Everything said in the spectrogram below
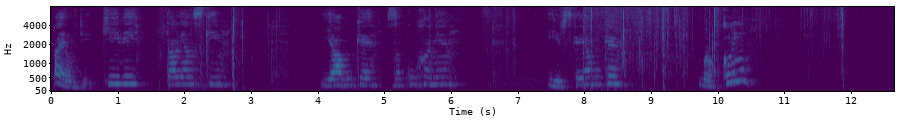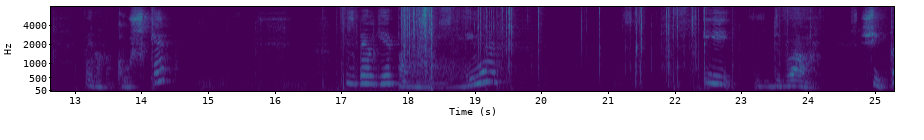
Pa je ovdje kiwi, talijanski, jabuke za kuhanje, irske jabuke, brokoli, pa imamo kruške iz Belgije, pa imamo i dva šipka.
